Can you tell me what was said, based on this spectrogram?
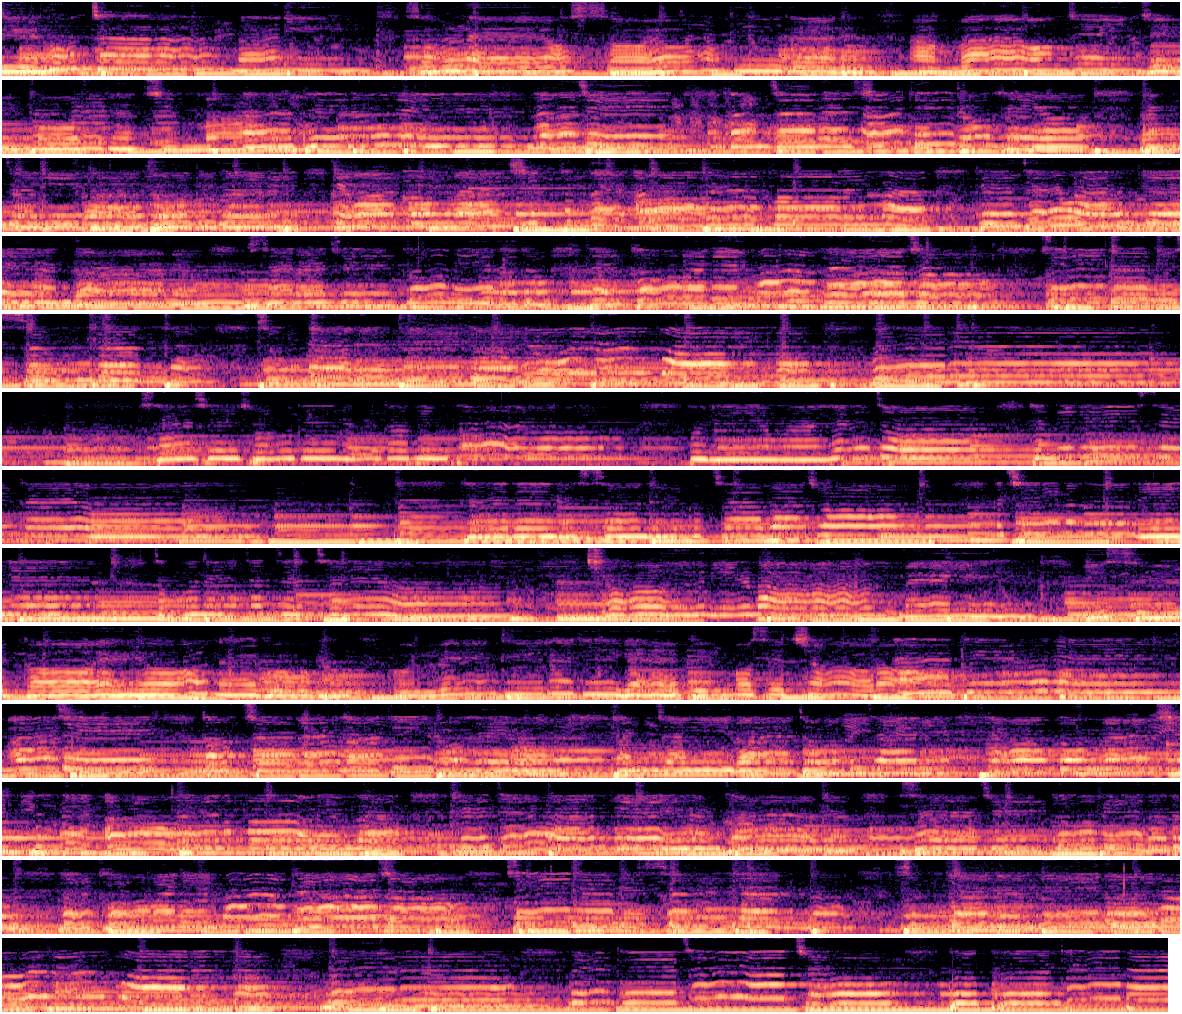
사실 혼자만이 설레었어요. 그대는 아마 언제인지 모르겠지만 앞으로는 아직 사실 조금은 나요 우리 영화에도 엔딩이 있을까요? 그대 내 손을 꼭 잡아줘. 같이 걷는 이길 덕분에 따뜻해요. 좋은 일만 매일 있을 거예요. 날 보며 웃는 그대 그 예쁜 모습처럼. 앞으로는 Imagine.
